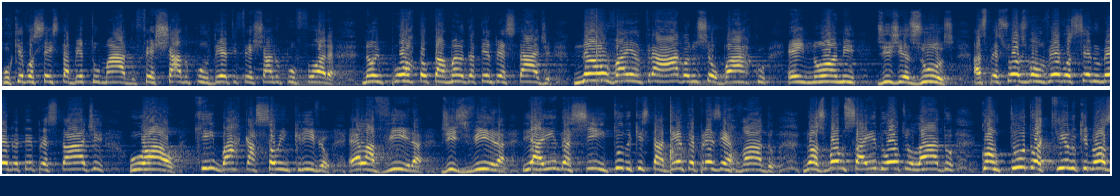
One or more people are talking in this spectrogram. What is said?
porque você está betumado, fechado por dentro e fechado por fora. Não importa o tamanho da tempestade, não vai entrar água no seu barco em nome de Jesus. As pessoas vão ver você no meio da tempestade, uau, que embarcação incrível! Ela vira, desvira e ainda assim tudo que está dentro é preservado. Nós vamos sair do outro lado com tudo aquilo que nós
